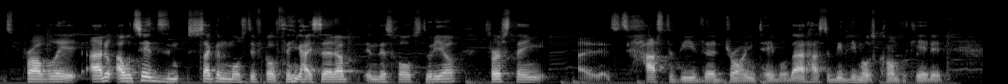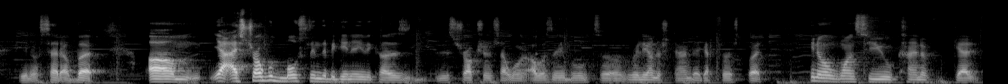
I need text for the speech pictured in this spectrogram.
it's probably I I would say it's the second most difficult thing I set up in this whole studio. First thing, uh, it has to be the drawing table. That has to be the most complicated, you know, setup. But um, yeah, I struggled mostly in the beginning because the instructions I, I wasn't able to really understand it at first. But you know, once you kind of get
